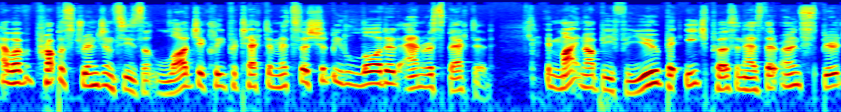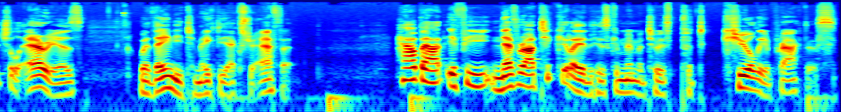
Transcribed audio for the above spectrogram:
However, proper stringencies that logically protect a mitzvah should be lauded and respected. It might not be for you, but each person has their own spiritual areas where they need to make the extra effort. How about if he never articulated his commitment to his peculiar practice?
